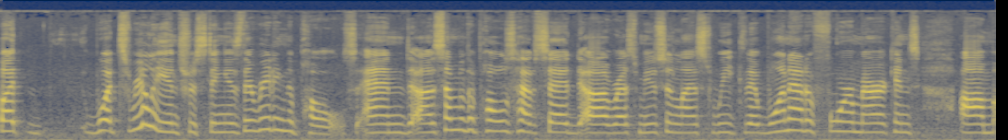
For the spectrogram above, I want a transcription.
but what's really interesting is they're reading the polls. And uh, some of the polls have said, uh, Rasmussen last week, that one out of four Americans, um,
